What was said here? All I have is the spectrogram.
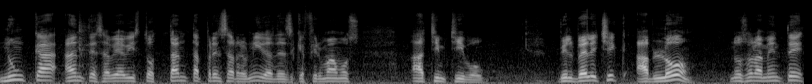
Nunca antes había visto tanta prensa reunida desde que firmamos a Tim Tebow. Bill Belichick habló no solamente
